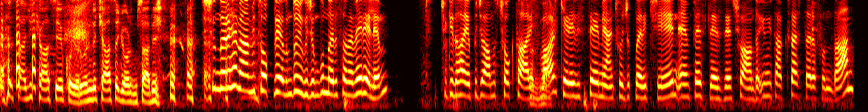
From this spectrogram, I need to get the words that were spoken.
ben sadece kaseye koyuyorum. Önünde kase gördüm sadece. Şunları hemen bir toplayalım. Duygucuğum bunları sana verelim. Çünkü daha yapacağımız çok tarif Tabii var. var. Kereviz sevmeyen çocuklar için enfes lezzet şu anda Ümit Aksaç tarafından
